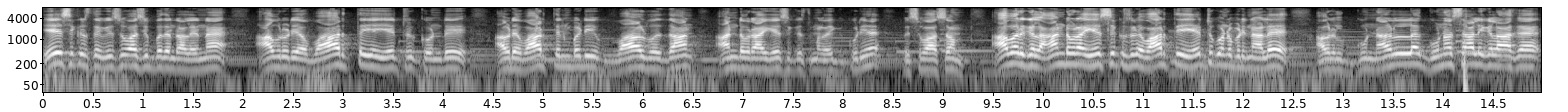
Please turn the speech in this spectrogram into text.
இயேசு கிறிஸ்துவை விசுவாசிப்பது என்றால் என்ன? அவருடைய வார்த்தையை ஏற்றுக்கொண்டு அவருடைய வார்த்தையின்படி வாழ்வதுதான் ஆண்டவராக இயேசு கிறிஸ்து மேல் வைக்கக்கூடிய விசுவாசம். அவர்கள் ஆண்டவராக இயேசு கிறிஸ்துடைய வார்த்தையை ஏற்றுக்கொண்டபடினாலே அவர்கள் கு- நல்ல குணசாலிகளாக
